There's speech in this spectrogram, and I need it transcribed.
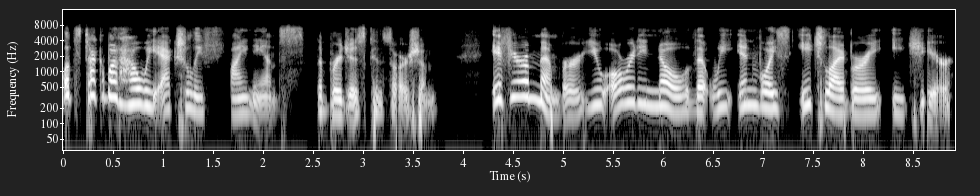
let's talk about how we actually finance the Bridges Consortium. If you're a member, you already know that we invoice each library each year.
